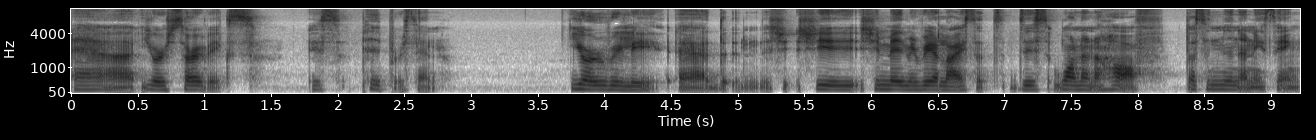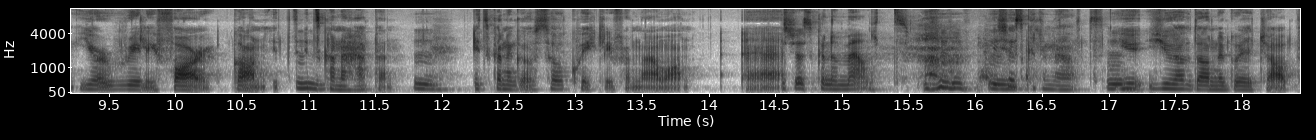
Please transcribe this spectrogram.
uh, your cervix is paper thin. You're really, uh, she, she, she made me realize that this one and a half doesn't mean anything. You're really far gone. It, mm. It's going to happen. Mm. It's going to go so quickly from now on. Uh, it's just going to melt. it's just going to melt. Mm. You, you have done a great job.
